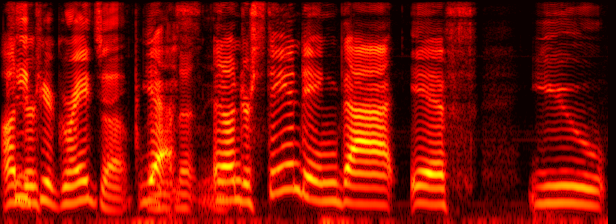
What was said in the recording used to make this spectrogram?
under- Keep your grades up. and Yes, that- and understanding that if you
